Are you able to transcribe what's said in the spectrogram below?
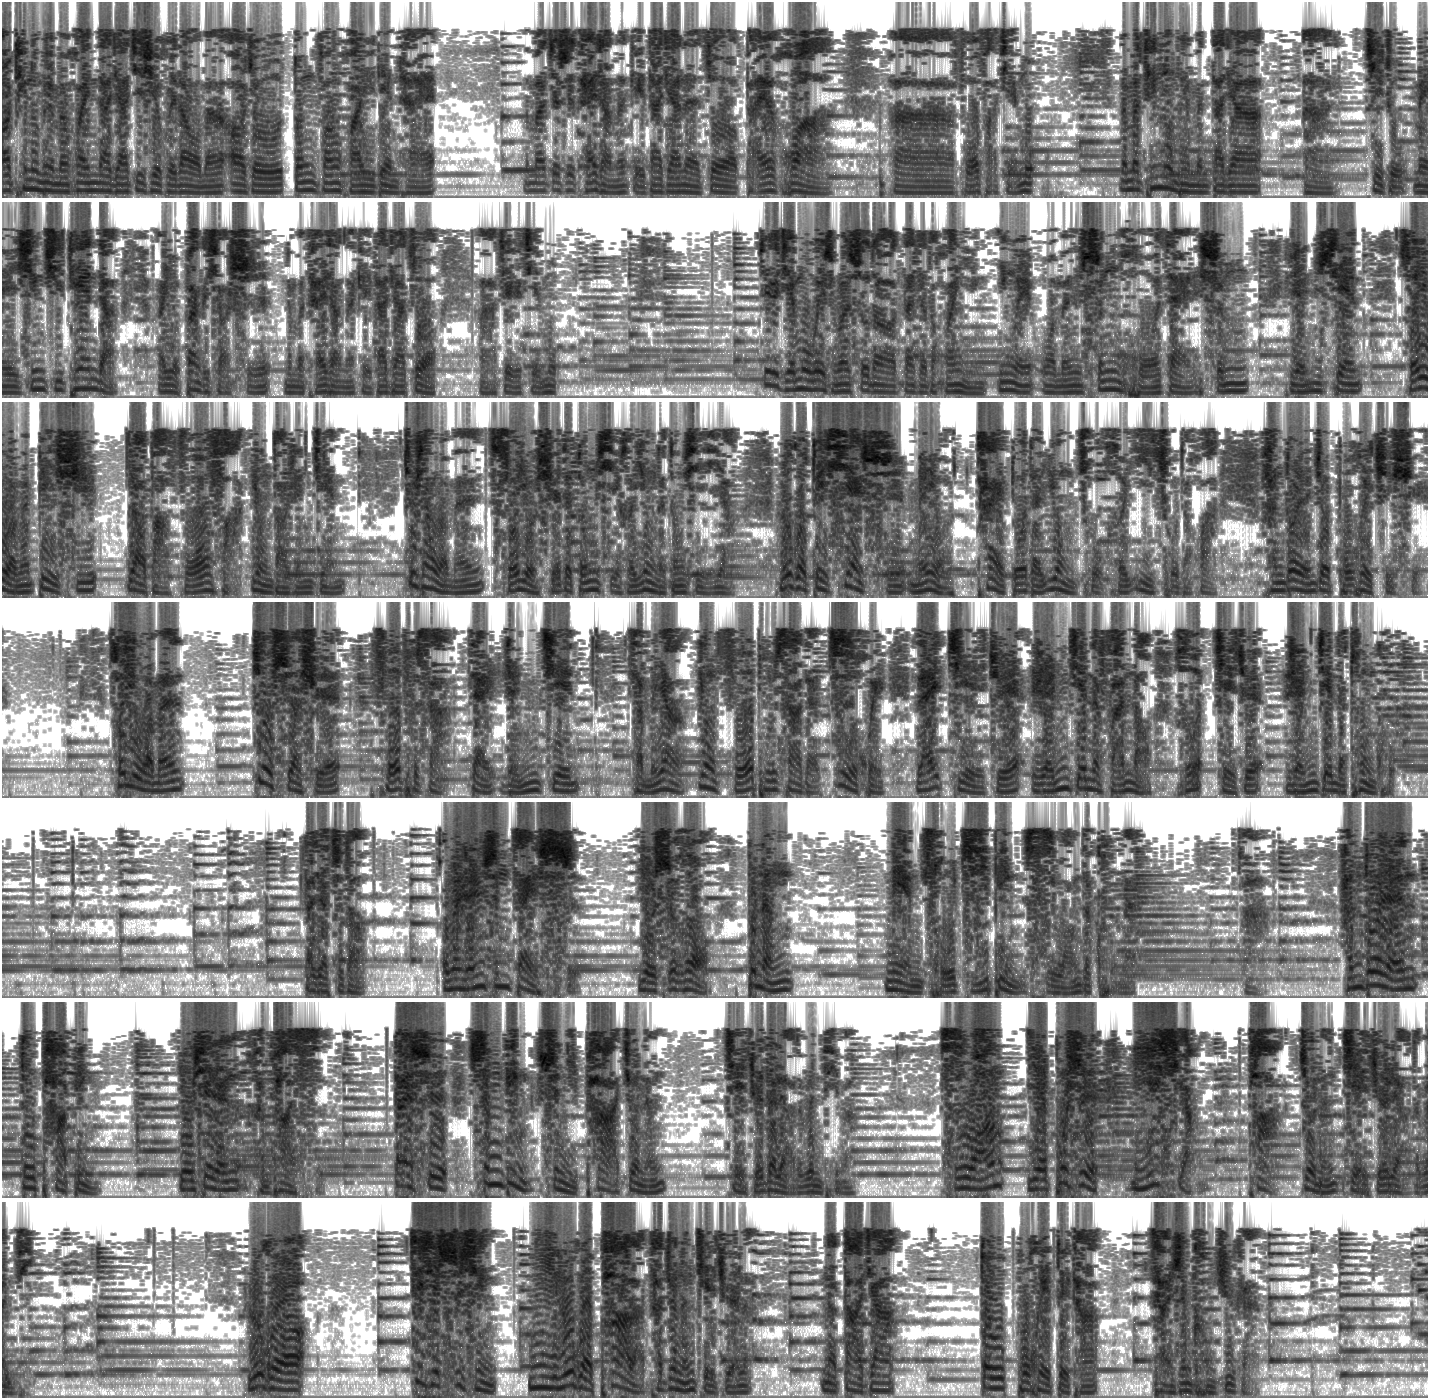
好，听众朋友们，欢迎大家继续回到我们澳洲东方华语电台。那么，这是台长呢给大家呢做白话啊佛法节目。那么，听众朋友们，大家啊记住，每星期天的啊有半个小时，那么台长呢给大家做啊这个节目。这个节目为什么受到大家的欢迎？因为我们生活在生人间，所以我们必须要把佛法用到人间。就像我们所有学的东西和用的东西一样，如果对现实没有太多的用处和益处的话，很多人就不会去学。所以我们就是要学佛菩萨在人间。怎么样用佛菩萨的智慧来解决人间的烦恼和解决人间的痛苦？大家知道，我们人生在世，有时候不能免除疾病、死亡的苦难啊！很多人都怕病，有些人很怕死，但是生病是你怕就能。解决得了的问题吗？死亡也不是你想怕就能解决了的问题。如果这些事情你如果怕了，他就能解决了，那大家都不会对他产生恐惧感。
